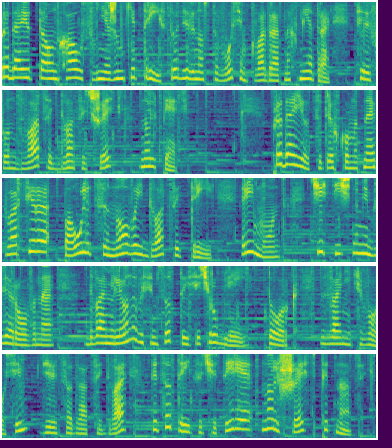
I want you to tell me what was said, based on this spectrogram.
Продают таунхаус в Неженке 3, 198 квадратных метра. Телефон 20 26 05. Продается трехкомнатная квартира по улице Новой, 23. Ремонт. Частично меблирована. 2 миллиона 800 тысяч рублей. Торг. Звоните 8 922 534 06 15.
